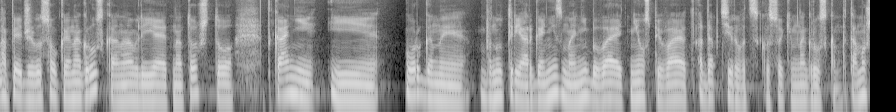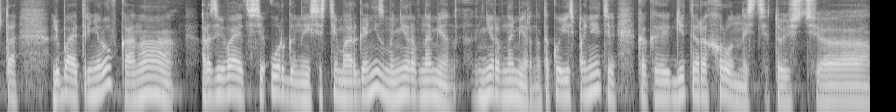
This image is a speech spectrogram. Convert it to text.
Опять же, высокая нагрузка, она влияет на то, что ткани и органы внутри организма, они, бывает, не успевают адаптироваться к высоким нагрузкам, потому что любая тренировка, она развивает все органы и системы организма неравномерно. неравномерно. Такое есть понятие, как гетерохронность, то есть э,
